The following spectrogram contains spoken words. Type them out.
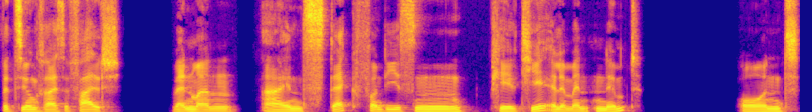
Beziehungsweise falsch. Wenn man ein Stack von diesen PLT-Elementen nimmt und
